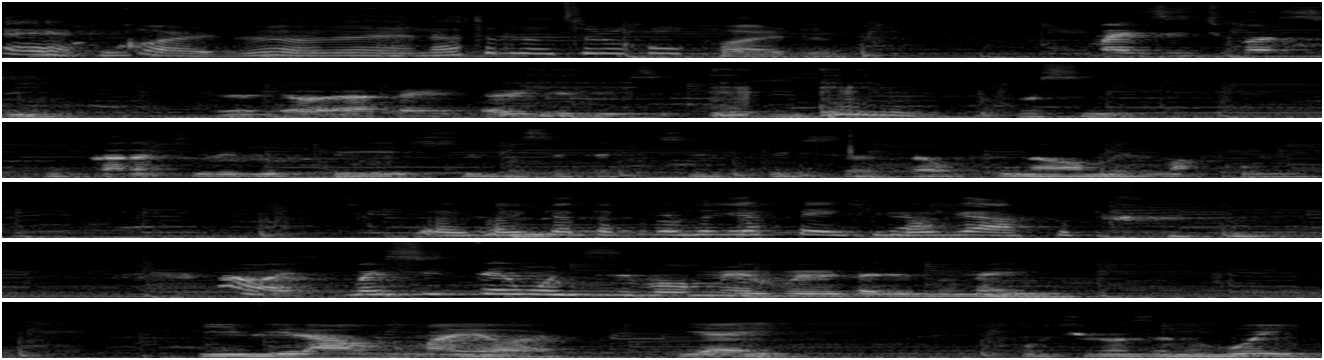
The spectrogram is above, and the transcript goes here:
É, Concordo. Não, não é. Na eu concordo. Mas é tipo assim, eu, eu até eu entendi o que você quis dizer. Tipo assim, o cara te vende o peixe e você quer que esse peixe até o final a mesma coisa. eu falei que até eu seja peixe, meu gato. Ah, mas, mas se tem um desenvolvimento ali no meio e vira algo maior, e aí? Continua sendo ruim?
